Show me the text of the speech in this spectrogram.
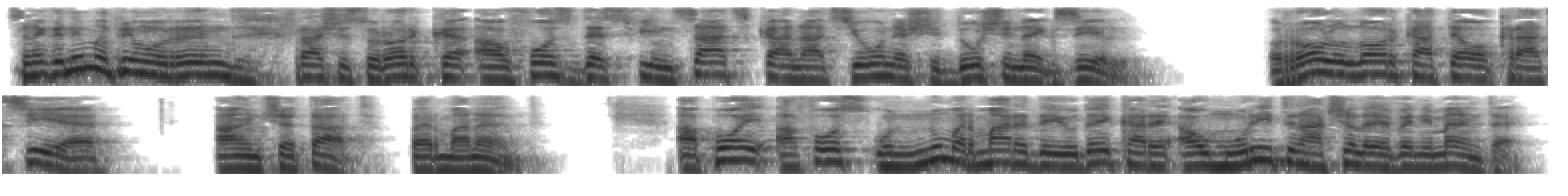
Să ne gândim în primul rând, frați și surori, că au fost desfințați ca națiune și duși în exil. Rolul lor ca teocrație a încetat permanent. Apoi a fost un număr mare de iudei care au murit în acele evenimente.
